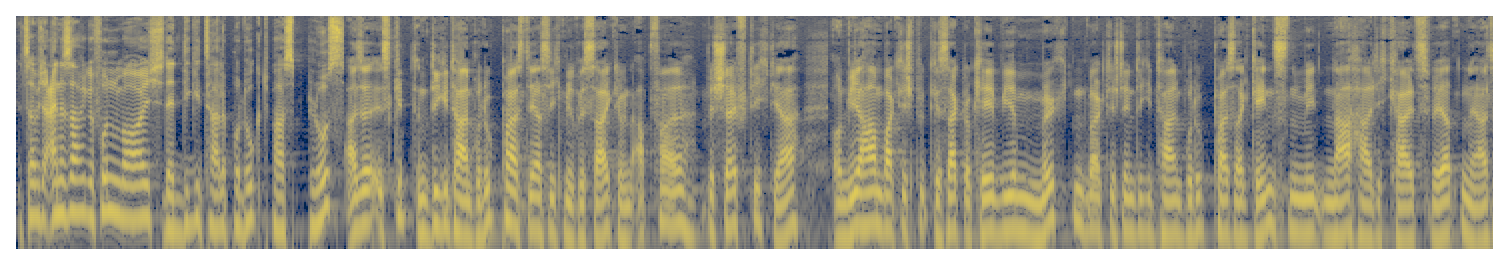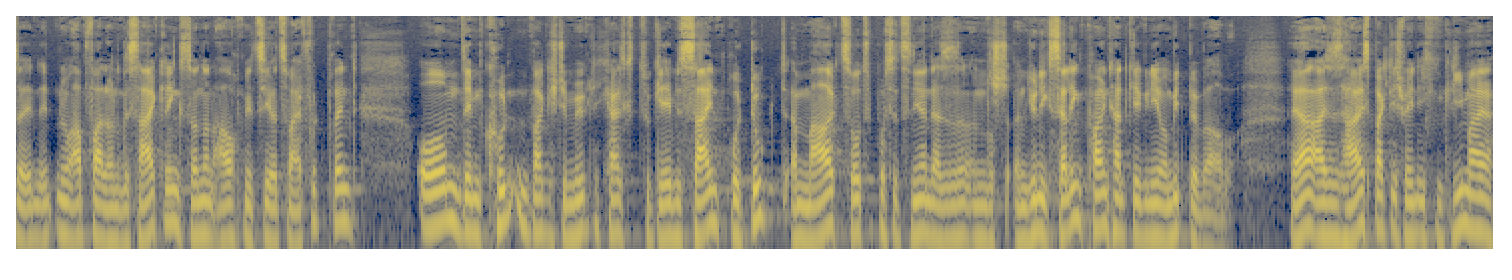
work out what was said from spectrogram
Jetzt habe ich eine Sache gefunden bei euch, der digitale Produktpass Plus. Also es gibt einen digitalen Produktpass, der sich mit Recycling und Abfall beschäftigt, ja. Und wir haben praktisch gesagt, okay, wir möchten praktisch den digitalen Produktpass ergänzen mit Nachhaltigkeitswerten, also nicht nur Abfall und Recycling, sondern auch mit CO2-Footprint um dem Kunden praktisch die Möglichkeit zu geben, sein Produkt am Markt so zu positionieren, dass es einen Unique Selling Point hat gegenüber Mitbewerber. Ja, also das heißt praktisch, wenn ich ein Klima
